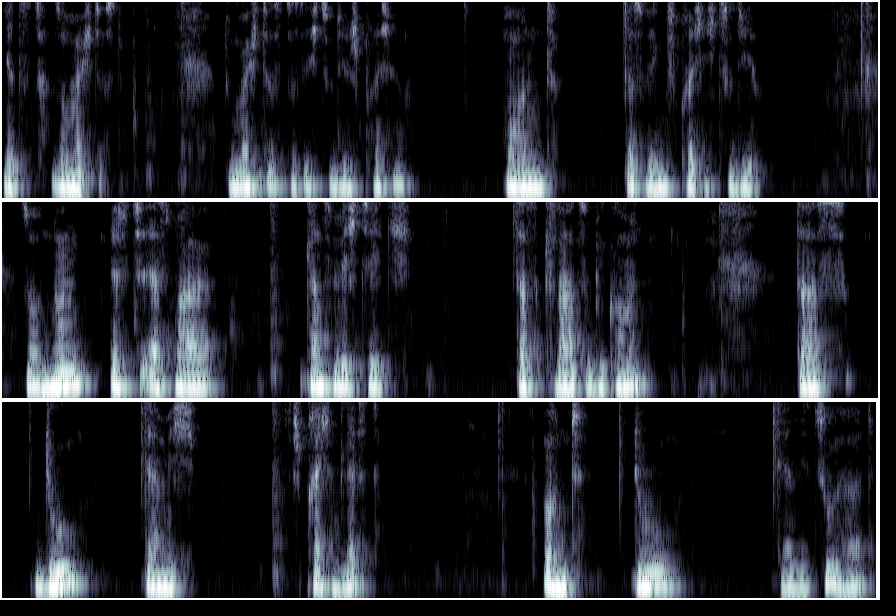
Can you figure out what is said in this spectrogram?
jetzt so möchtest. Du möchtest, dass ich zu dir spreche und deswegen spreche ich zu dir. So, nun ist erstmal ganz wichtig, das klar zu bekommen, dass du der mich sprechen lässt und du, der mir zuhört,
